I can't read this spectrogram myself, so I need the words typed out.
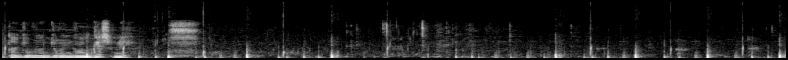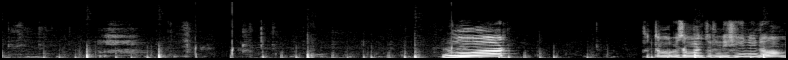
kita hancurin hancurin dulu guys nih What? Kita nggak bisa ngancurin di sini dong.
